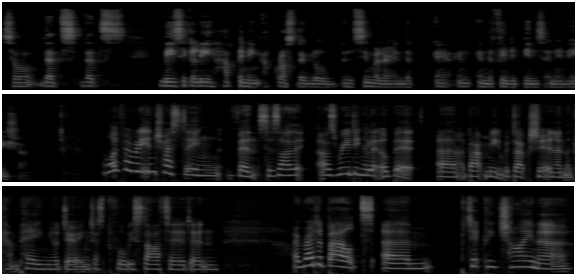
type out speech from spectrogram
so that's that's basically happening across the globe and similar in the in, in the Philippines and in Asia. What I found really interesting, Vince, is I, I was reading a little bit uh, about meat reduction and the campaign you're doing just before we started, and I read about um, particularly China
